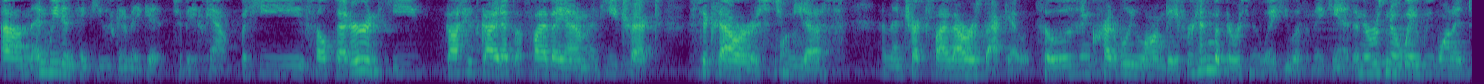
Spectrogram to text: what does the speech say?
um, and we didn't think he was going to make it to base camp. But he felt better and he got his guide up at 5 a.m. and he trekked six hours to meet us and then trekked five hours back out. So it was an incredibly long day for him, but there was no way he wasn't making it. And there was no way we wanted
